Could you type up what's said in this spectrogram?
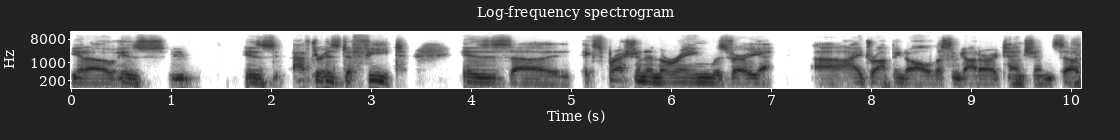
you know his his after his defeat, his uh, expression in the ring was very uh, eye dropping to all of us and got our attention. So,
